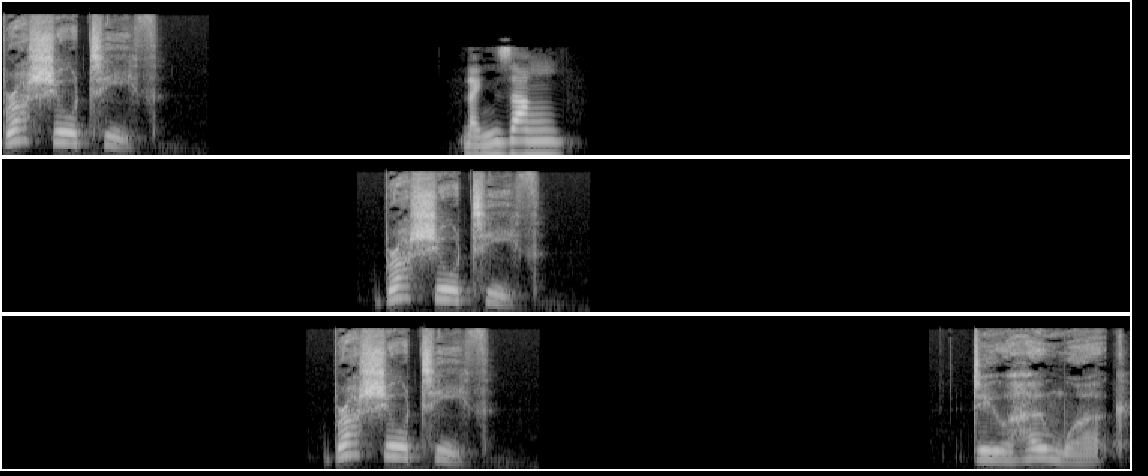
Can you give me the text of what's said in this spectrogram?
Brush your teeth. Đánh răng. Brush your teeth. Brush your teeth. Do homework.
